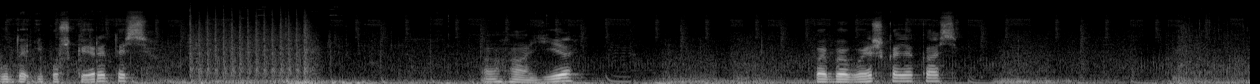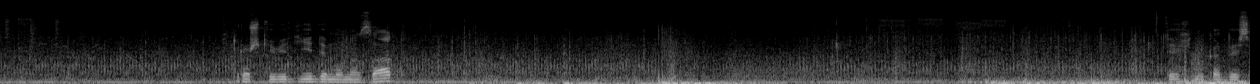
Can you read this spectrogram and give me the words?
буде і пошкиритись. Ага, є. ПБВшка якась. Трошки від'їдемо назад. Техніка десь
